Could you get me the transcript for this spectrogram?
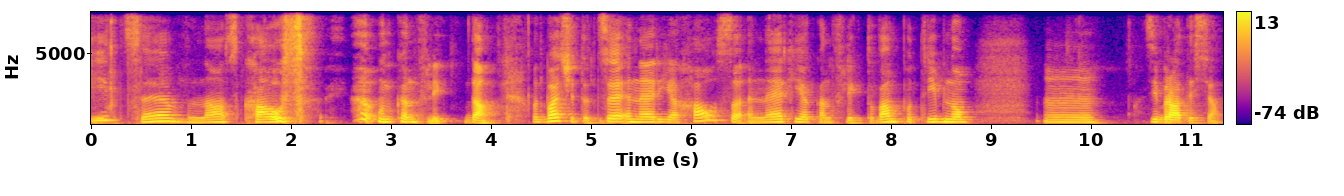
І це в нас хаос конфлікт. Да. От бачите, це енергія хаосу, енергія конфлікту. Вам потрібно зібратися.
